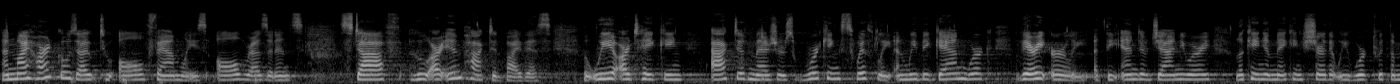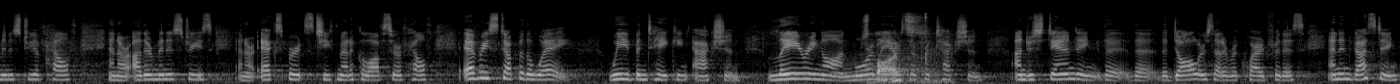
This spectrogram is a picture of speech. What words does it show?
And my heart goes out to all families, all residents, staff who are impacted by this. But we are taking active measures, working swiftly, and we began work very early at the end of January, looking and making sure that we worked with the Ministry of Health and our other ministries and our experts, Chief Medical Officer of Health, every step of the way. We've been taking action, layering on more layers of protection, understanding the, the, the dollars that are required for this, and investing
